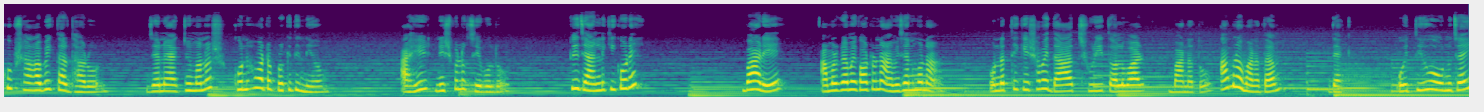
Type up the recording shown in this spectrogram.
খুব স্বাভাবিক তার ধারণ, যেন একজন মানুষ খুন হওয়াটা প্রকৃতির নিয়ম। আহির নিষ্পলক চেয়ে বলল, তুই জানলে কি করে? বারে আমার গ্রামের ঘটনা আমি জানব না। ওনার থেকে সবাই দাঁত, ছুরি, তলোয়ার বানাতো, আমরাও বানাতাম। দেখ, ঐতিহ্য অনুযায়ী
